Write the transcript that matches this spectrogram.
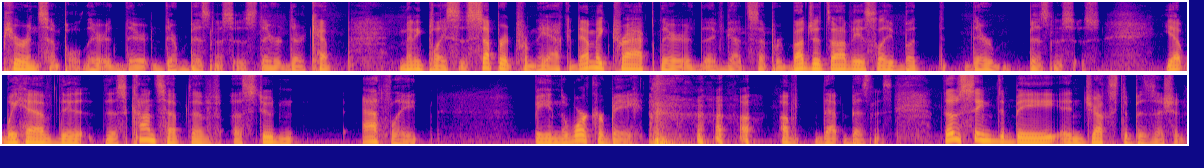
pure and simple. They're they're they're businesses. They're they're kept many places separate from the academic track. They're they've got separate budgets, obviously, but they're businesses. Yet we have the this concept of a student athlete being the worker bee of that business. Those seem to be in juxtaposition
